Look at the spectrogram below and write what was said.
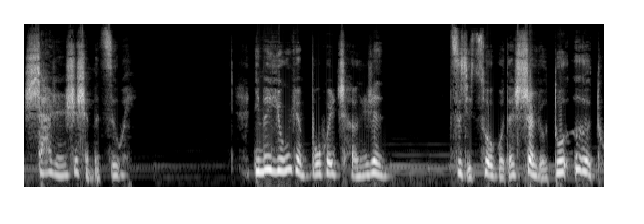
杀人是什么滋味。”你们永远不会承认自己做过的事儿有多恶毒。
